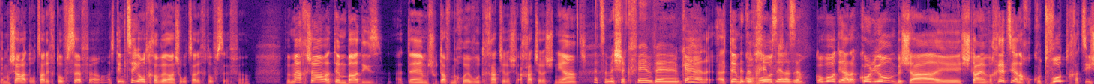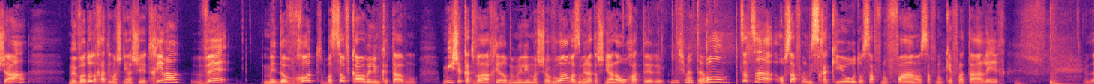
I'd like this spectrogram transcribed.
למשל, את רוצה לכתוב ספר, אז תמצאי עוד חברה שרוצה לכתוב ספר. ומעכשיו אתם buddies, אתם שותף מחויבות אחת של. אחת של השנייה. בעצם משקפים כן, אתם קובעות, זה לזה. קובעות, יאללה, כל יום בשעה אה, שתיים וחצי אנחנו כותבות חצי שעה, מוודאות אחת עם השנייה שהתחילה, ומדווחות בסוף כמה מילים כתבנו. מי שכתבה הכי הרבה מילים השבוע, מזמינה את השנייה לארוחת ערב. נשמע טוב. בום, פצצה, הוספנו משחקיות, הוספנו fun, הוספנו כיף לתהליך. זה,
